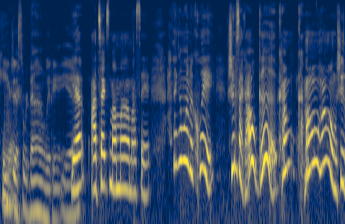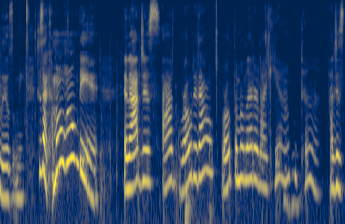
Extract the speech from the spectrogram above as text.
You here. just were done with it. Yeah. Yep. I text my mom. I said, I think I want to quit. She was like, Oh, good. Come, come on home. She lives with me. She's like, Come on home then. And I just, I wrote it out. Wrote them a letter like, Yeah, I'm mm-hmm. done. I just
